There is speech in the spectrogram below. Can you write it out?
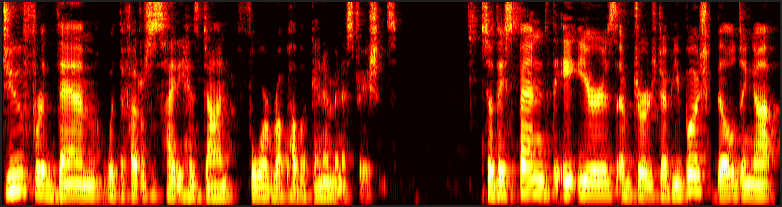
do for them what the Federal Society has done for Republican administrations. So they spend the eight years of George W. Bush building up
